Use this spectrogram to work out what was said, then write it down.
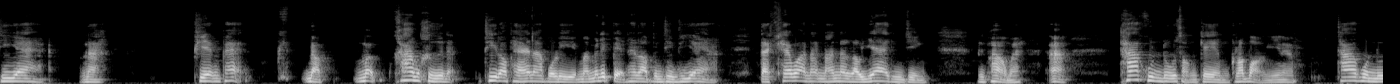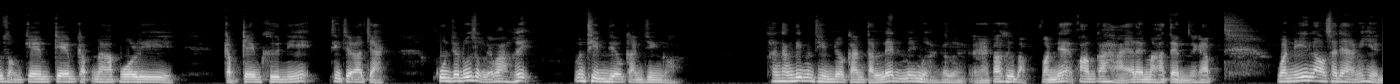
ที่แย่นะ เพียงแค่แบบข้ามคืนน่ะ ที่เราแพ้นาโปลีมันไม่ได้เปลี่ยนให้เราเป็นทีมที่แย่ แต่แค่ว่านั้นนั้นเราแย่จริงๆนึกภาพออกไหมอะถ้าคุณดู 2 เกมเขาบอกอย่างนี้นะถ้าคุณดู 2 เกมเกมกับนาโปลีกับเกมคืนนี้ที่เจออาแจกคุณจะรู้สึกเลยว่าเฮ้ยมันทีมเดียวกันจริงเหรอทั้งทั้งที่มันทีมเดียวกันแต่เล่นไม่เหมือนกันเลยนะก็คือแบบวันนี้ความกระหายอะไรมาเต็มนะครับ วันนี้เราแสดงให้เห็น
